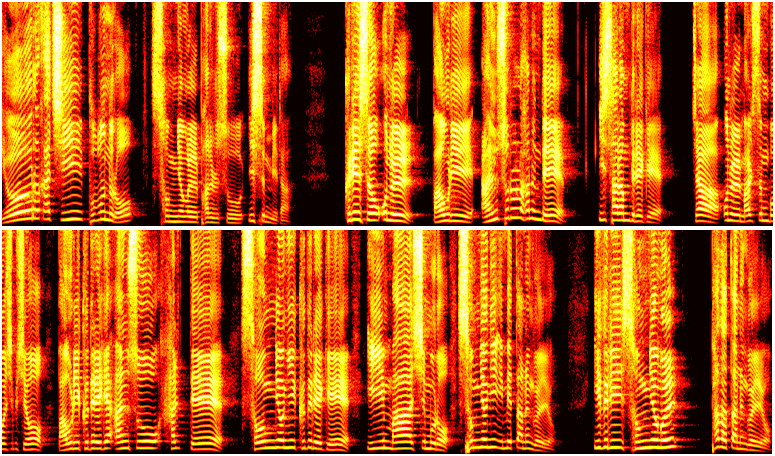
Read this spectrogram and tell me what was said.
여러 가지 부분으로 성령을 받을 수 있습니다. 그래서 오늘 바울이 안수를 하는데 이 사람들에게 자, 오늘 말씀 보십시오. 바울이 그들에게 안수할 때 성령이 그들에게 임하심으로 성령이 임했다는 거예요. 이들이 성령을 받았다는 거예요.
